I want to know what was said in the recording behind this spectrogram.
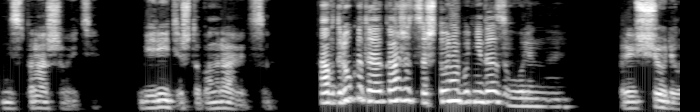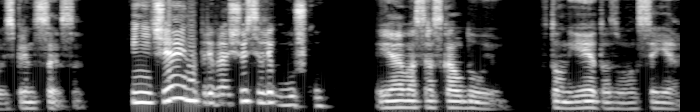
Не спрашивайте. Берите, что понравится. А вдруг это окажется что-нибудь недозволенное? Прищурилась принцесса. И нечаянно превращусь в лягушку. Я вас расколдую. В тон ей отозвался я.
